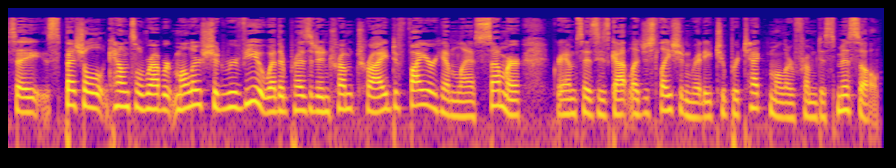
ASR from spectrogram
say special counsel Robert Mueller should review whether President Trump tried to fire him last summer. Graham says he's got legislation ready to protect Mueller from dismissal.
